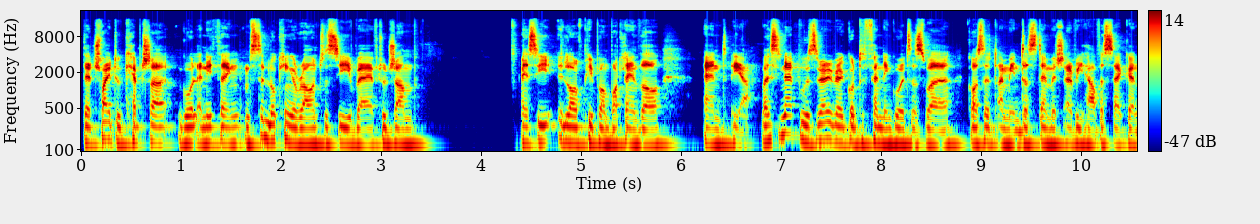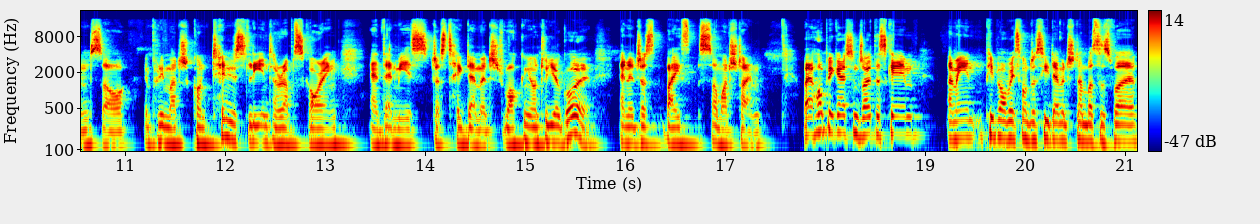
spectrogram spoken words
they try to capture, goal, anything. I'm still looking around to see where I have to jump. I see a lot of people on bot lane though. And yeah, my Snap was very, very good defending golds as well, because it, I mean, does damage every half a second, so it pretty much continuously interrupts scoring, and enemies just take damage walking onto your goal, and it just buys so much time. But I hope you guys enjoyed this game. I mean, people always want to see damage numbers as well.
